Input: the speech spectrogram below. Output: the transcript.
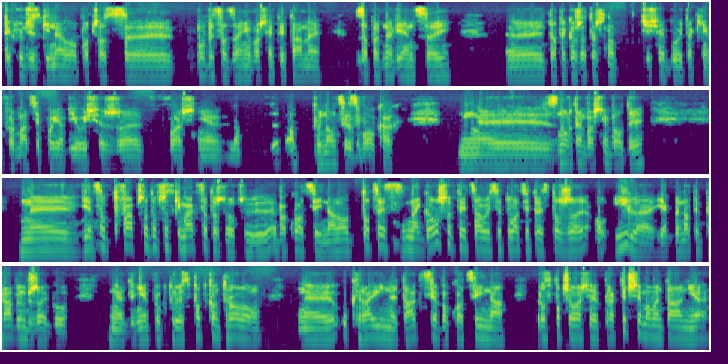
tych ludzi zginęło podczas e, po wysadzeniu właśnie tej tamy zapewne więcej. E, dlatego, że też no, dzisiaj były takie informacje, pojawiły się, że właśnie no, o płynących zwłokach e, z nurtem właśnie wody. E, Więc no, trwa przede wszystkim akcja też ewakuacyjna. No, to, co jest najgorsze w tej całej sytuacji, to jest to, że o ile jakby na tym prawym brzegu Dniepru, który jest pod kontrolą Ukrainy, ta akcja ewakuacyjna rozpoczęła się praktycznie momentalnie, e,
